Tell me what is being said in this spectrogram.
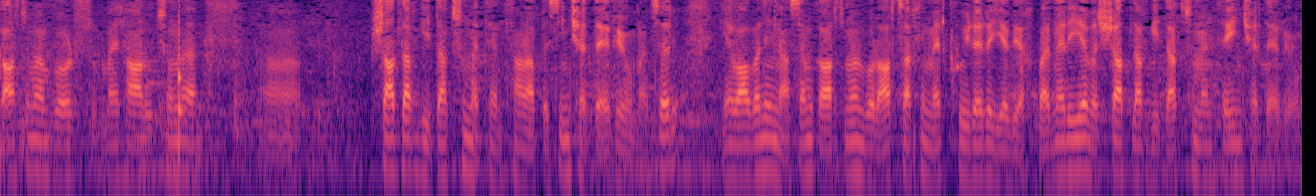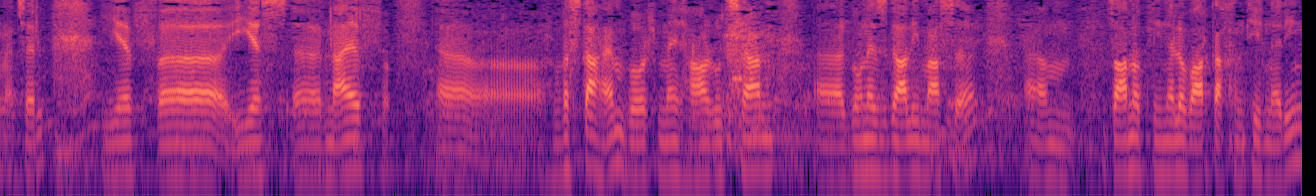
կարծում եմ, որ մեր հանրությունը շատ լավ գիտակցում է թե ընդհանրապես ինչ է տեղի ունեցել եւ ավելին ասեմ, կարծում եմ, որ Արցախի մեր քույրերը եւ եղբայրները եւս շատ լավ գիտակցում են թե ինչ է տեղի ունեցել եւ ես նաեւ վստահ եմ, որ մեր հանրության գոնե զգալի մասը ծանոթ լինելով արկա խնդիրներին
